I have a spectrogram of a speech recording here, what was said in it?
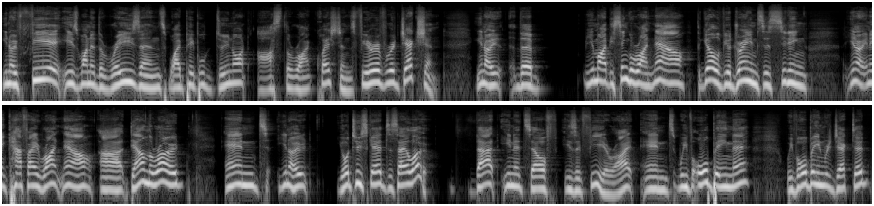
You know, fear is one of the reasons why people do not ask the right questions. Fear of rejection. You know, the you might be single right now. The girl of your dreams is sitting, you know, in a cafe right now, uh, down the road, and you know, you're too scared to say hello that in itself is a fear, right? And we've all been there. We've all been rejected.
